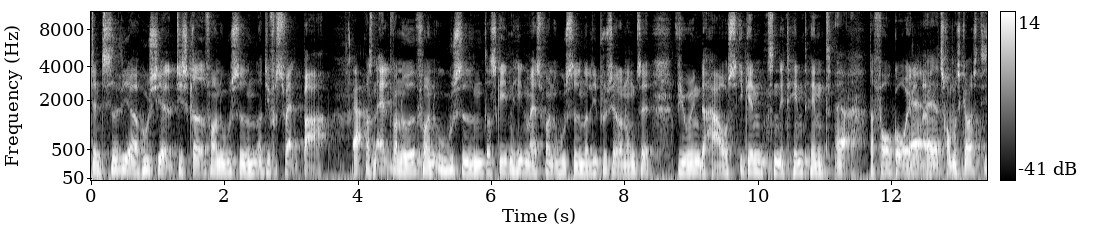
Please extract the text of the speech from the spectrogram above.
den tidligere hushjælp, de skred for en uge siden, og de forsvandt bare. Ja. Og sådan alt var noget for en uge siden. Der skete en hel masse for en uge siden, og lige pludselig er der nogen til Viewing the House. Igen sådan et hint-hint, Ja. der foregår et ja, eller andet. jeg tror måske også, de,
